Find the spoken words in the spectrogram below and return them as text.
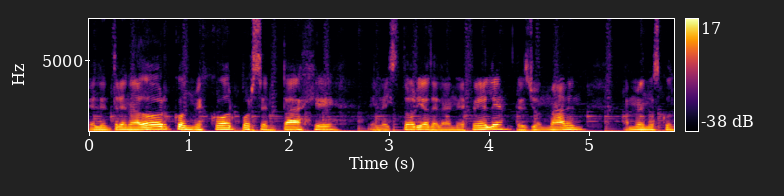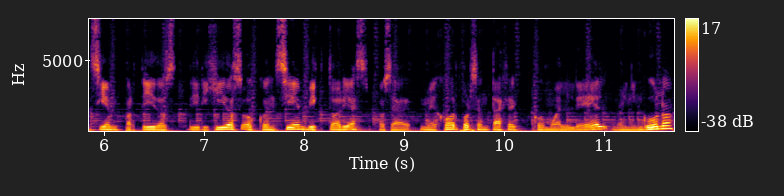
El entrenador con mejor porcentaje en la historia de la NFL es John Madden, a menos con 100 partidos dirigidos o con 100 victorias, o sea, mejor porcentaje como el de él, no hay ninguno.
